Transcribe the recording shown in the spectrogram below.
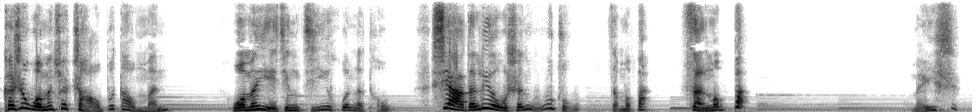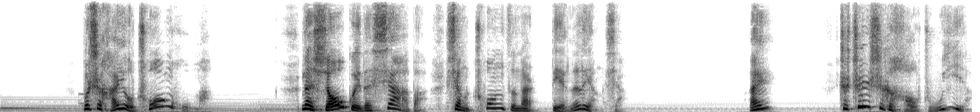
可是我们却找不到门，我们已经急昏了头，吓得六神无主，怎么办？怎么办？没事，不是还有窗户吗？那小鬼的下巴向窗子那儿点了两下。哎，这真是个好主意啊！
